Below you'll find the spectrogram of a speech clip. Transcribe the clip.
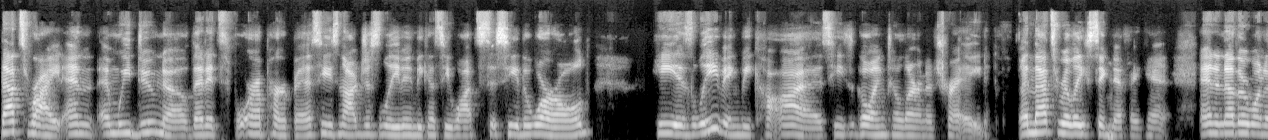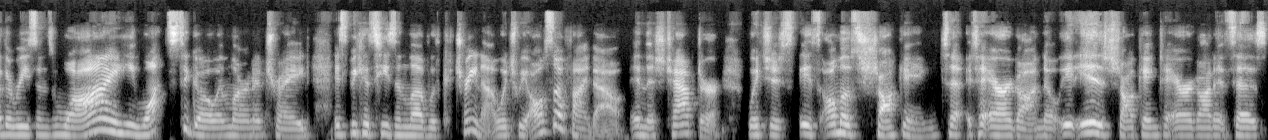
That's right. And and we do know that it's for a purpose. He's not just leaving because he wants to see the world. He is leaving because he's going to learn a trade. And that's really significant. And another one of the reasons why he wants to go and learn a trade is because he's in love with Katrina, which we also find out in this chapter, which is is almost shocking to to Eragon. No, it is shocking to Eragon. It says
